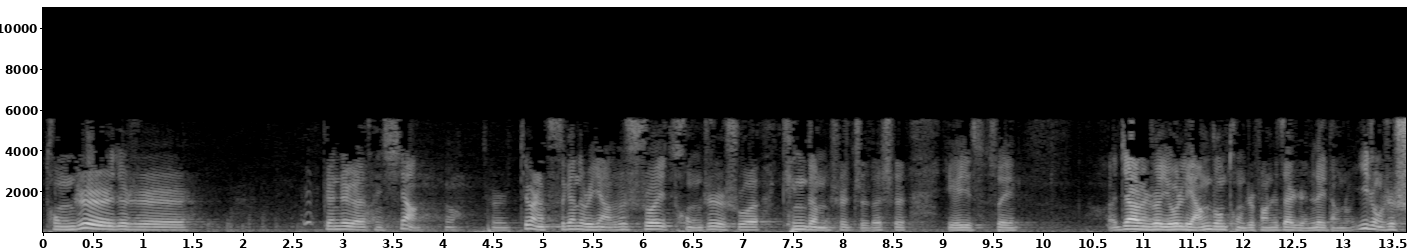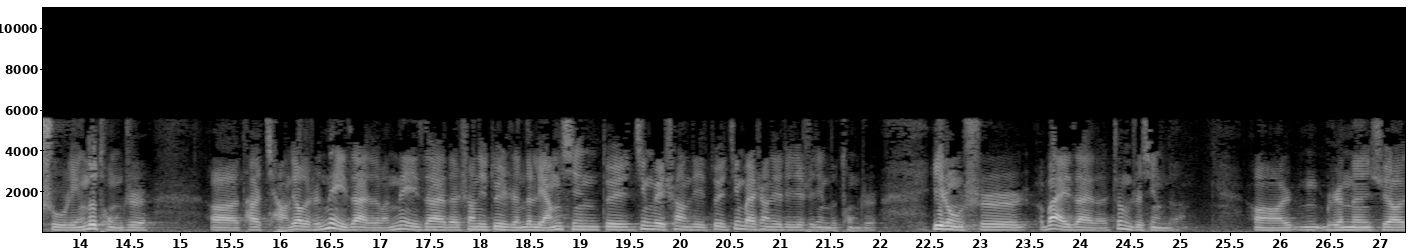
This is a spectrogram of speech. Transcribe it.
统治就是。跟这个很像，是吧？就是基本上词根都是一样，就是说统治，说 kingdom 是指的是一个意思。所以，呃，加尔文说有两种统治方式在人类当中，一种是属灵的统治，呃，他强调的是内在的，对吧？内在的上帝对人的良心、对敬畏上帝、对敬拜上帝这些事情的统治；一种是外在的政治性的，啊，人们需要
